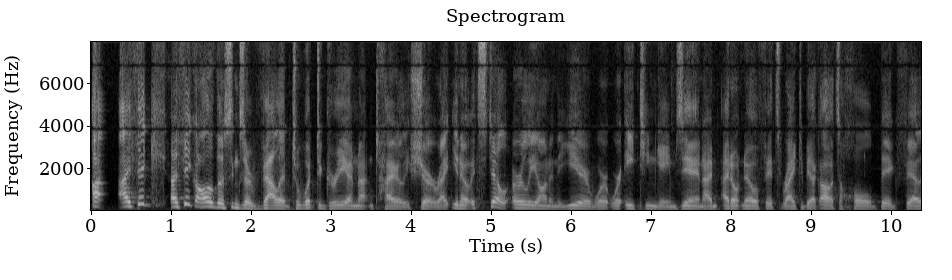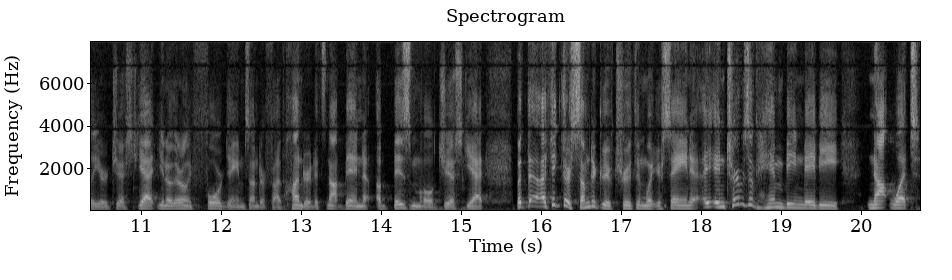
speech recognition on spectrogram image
I, think I think all of those things are valid. To what degree, I'm not entirely sure. Right? You know, it's still early on in the year. We're we're 18 games in. I I don't know if it's right to be like, oh, it's a whole big failure just yet. You know, they're only four games under 500. It's not been abysmal just yet. But th- I think there's some degree of truth in what you're saying in terms of him being maybe not what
